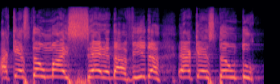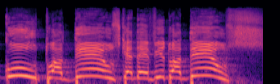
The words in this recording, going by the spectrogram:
A questão mais séria da vida é a questão do culto a Deus, que é devido a Deus.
